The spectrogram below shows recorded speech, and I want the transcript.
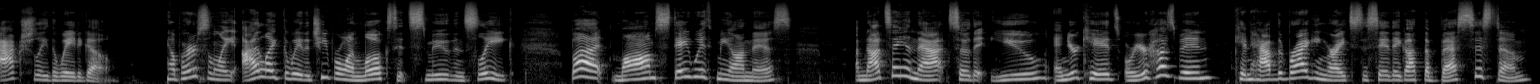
actually the way to go. Now, personally, I like the way the cheaper one looks. It's smooth and sleek. But, mom, stay with me on this. I'm not saying that so that you and your kids or your husband can have the bragging rights to say they got the best system.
